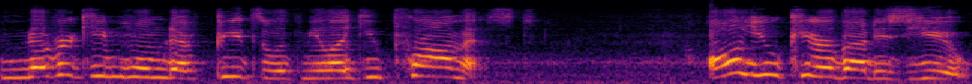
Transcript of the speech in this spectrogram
You never came home to have pizza with me like you promised. All you care about is you.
